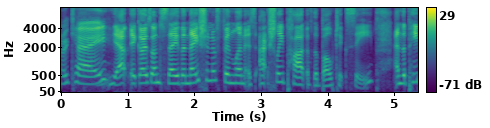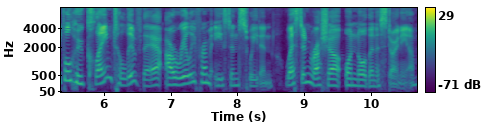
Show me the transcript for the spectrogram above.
Okay. Yep, it goes on to say the nation of Finland is actually part of the Baltic Sea, and the people who claim to live there are really from eastern Sweden, western Russia, or northern Estonia,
